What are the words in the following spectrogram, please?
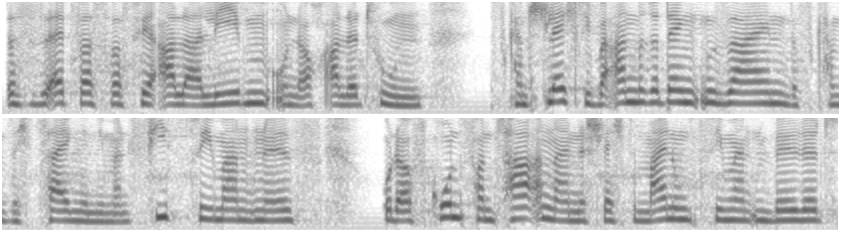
Das ist etwas, was wir alle erleben und auch alle tun. Das kann schlecht über andere denken sein, das kann sich zeigen, indem man fies zu jemandem ist oder aufgrund von Taten eine schlechte Meinung zu jemandem bildet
